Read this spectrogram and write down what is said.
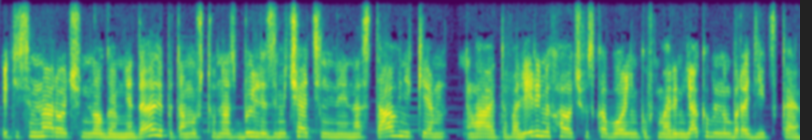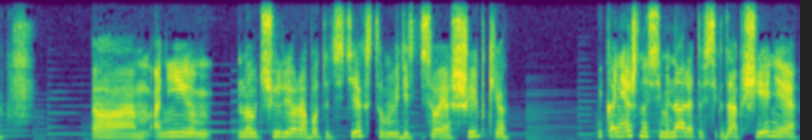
эти семинары очень многое мне дали, потому что у нас были замечательные наставники. А, это Валерий Михайлович Воскобойников, Марина Яковлевна Бородицкая. Они научили работать с текстом, видеть свои ошибки, и, конечно, семинар это всегда общение,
